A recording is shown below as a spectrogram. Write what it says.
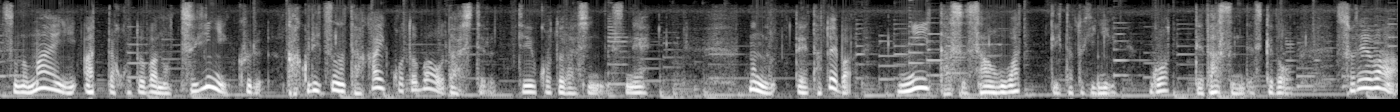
その前にあった言葉の次に来る確率の高い言葉を出してるっていうことらしいんですね。なので例えば2たす3はって言った時に5って出すんですけどそれは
